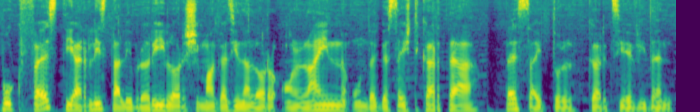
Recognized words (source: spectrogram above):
Bookfest, iar lista librăriilor și magazinelor online unde găsești cartea pe site-ul Cărții Evident.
